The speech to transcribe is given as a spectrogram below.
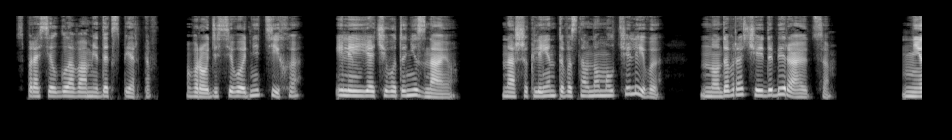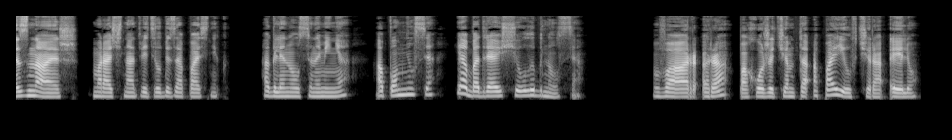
спросил глава медэкспертов. «Вроде сегодня тихо. Или я чего-то не знаю. Наши клиенты в основном молчаливы, но до врачей добираются». «Не знаешь», — мрачно ответил безопасник. Оглянулся на меня, опомнился и ободряюще улыбнулся. Ваар-Ра, похоже, чем-то опоил вчера Элю.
